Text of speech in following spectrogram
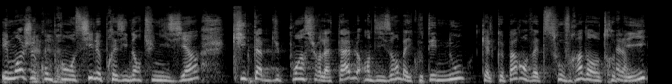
Et moi, je comprends aussi le président tunisien qui tape du poing sur la table en disant bah écoutez nous quelque part on va être souverain dans notre Alors, pays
